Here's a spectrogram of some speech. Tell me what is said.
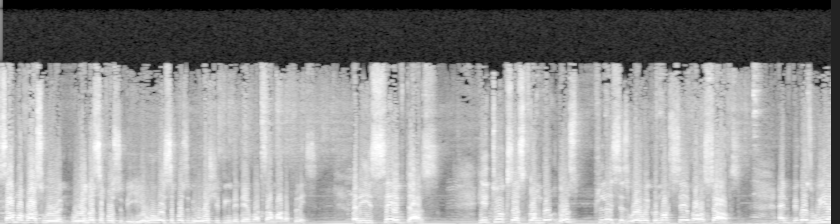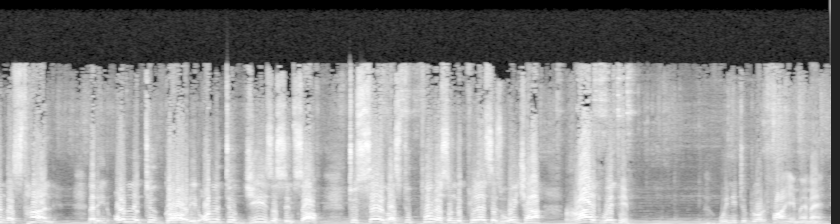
Some of us, we were, we were not supposed to be here. We were supposed to be worshiping the devil at some other place. But He saved us. He took us from those places where we could not save ourselves. And because we understand that it only took God, it only took Jesus Himself to save us, to put us on the places which are right with Him, we need to glorify Him. Amen.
